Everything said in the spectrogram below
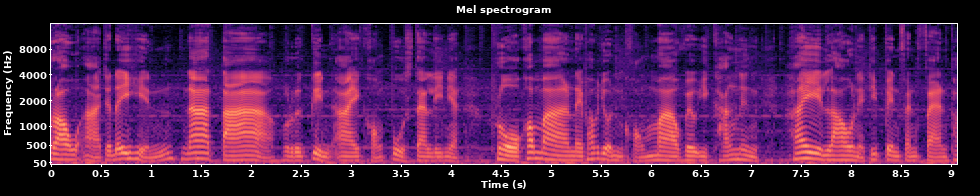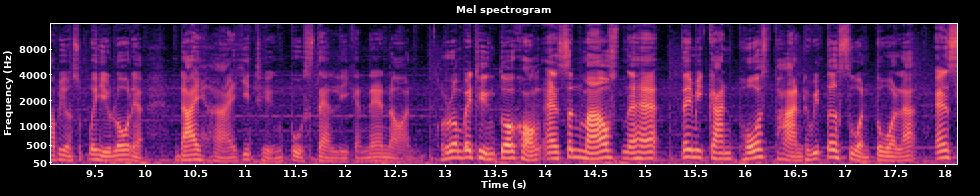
เราอาจจะได้เห็นหน้าตาหรือกลิ่นอายของปู่สแตนลีย์เนี่ย โผล่เข้ามาในภาพยนตร์ของ Marvel อีกครั้งหนึ่ง ให้เราเนี่ยที่เป็นแฟนๆภาพยนตร์ซูเปอร์ฮีโร่เนี่ยได้หายคิดถึงปู่สแตนลีย์กันแน่นอน รวมไปถึงตัวของแอนเซนเมาส์นะฮะ ได้มีการโพสต์ผ่านทวิตเตอร์ส่วนตัวแล้วแอนเซ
